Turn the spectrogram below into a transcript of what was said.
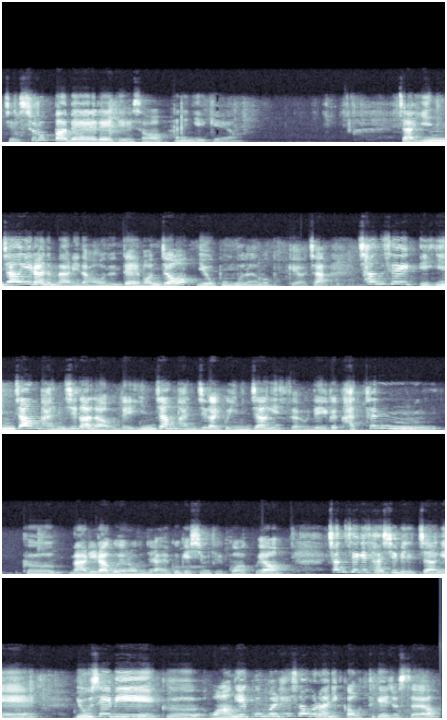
이제 수룹바벨에 대해서 하는 얘기예요. 자, 인장이라는 말이 나오는데 먼저 이 본문을 한번 볼게요. 자, 창세기 인장 반지가 나오는데 인장 반지가 있고 인장이 있어요. 근데 이게 같은 그 말이라고 여러분들이 알고 계시면 될 것 같고요. 창세기 41장에 요셉이 그 왕의 꿈을 해석을 하니까 어떻게 해줬어요?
